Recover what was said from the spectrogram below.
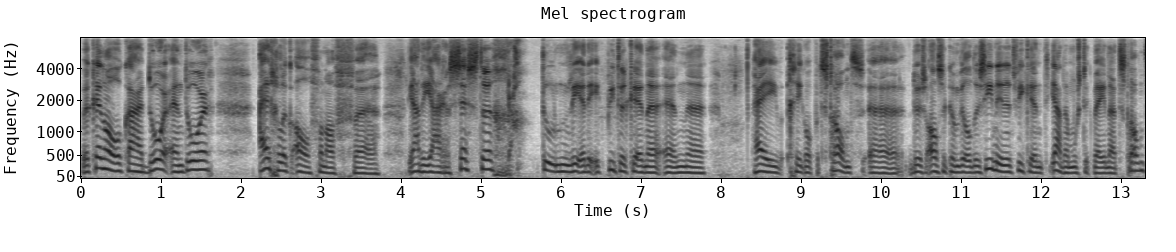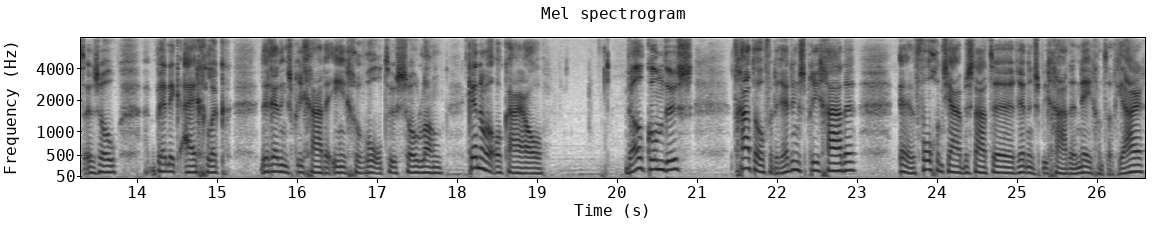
we kennen elkaar door en door. Eigenlijk al vanaf eh, ja, de jaren 60. Toen leerde ik Pieter kennen en... eh, hij ging op het strand. eh, dus als ik hem wilde zien in het weekend, ja, dan moest ik mee naar het strand. En zo ben ik eigenlijk de reddingsbrigade ingerold. Dus zo lang kennen we elkaar al. Welkom dus. Het gaat over de reddingsbrigade. Eh, volgend jaar bestaat de reddingsbrigade 90 jaar.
